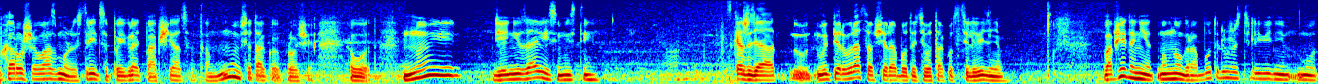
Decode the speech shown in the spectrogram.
хорошая возможность встретиться, поиграть, пообщаться, там, ну и все такое прочее. Вот. Ну и День независимости. Скажите, а вы первый раз вообще работаете вот так вот с телевидением? Вообще-то нет, мы много работали уже с телевидением, вот,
